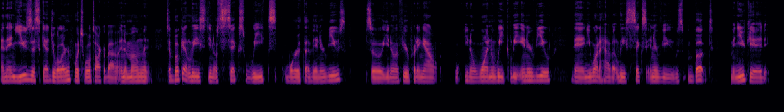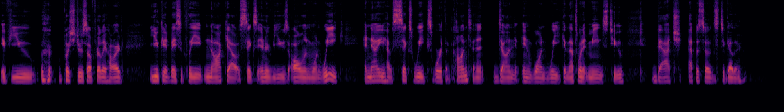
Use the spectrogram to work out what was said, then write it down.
And then use a scheduler, which we'll talk about in a moment, to book at least, you know, six weeks worth of interviews. So, you know, if you're putting out, you know, one weekly interview, then you want to have at least six interviews booked. I mean, you could, if you pushed yourself really hard, you could basically knock out six interviews all in one week. And now you have six weeks worth of content done in one week. And that's what it means to batch episodes together.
